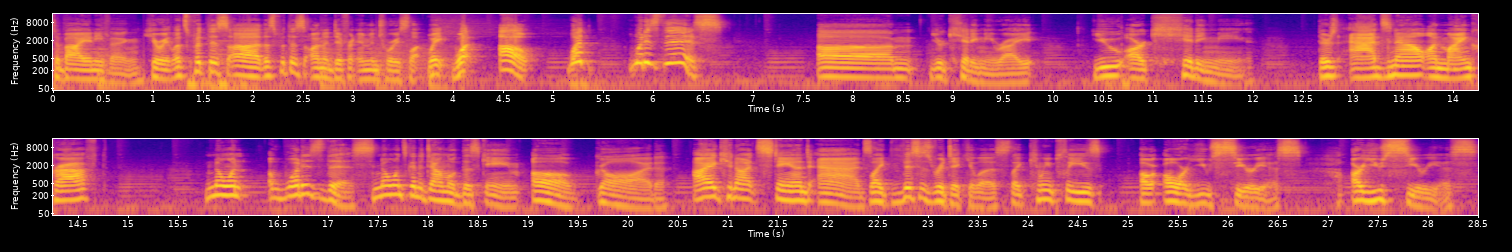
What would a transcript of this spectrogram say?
to buy anything. Here, wait, let's put this, uh, let's put this on a different inventory slot. Wait, what? Oh, what? What is this? Um, you're kidding me, right? You are kidding me. There's ads now on Minecraft? No one, what is this? No one's gonna download this game. Oh, God. I cannot stand ads. Like, this is ridiculous. Like, can we please... Oh, oh, are you serious? Are you serious?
